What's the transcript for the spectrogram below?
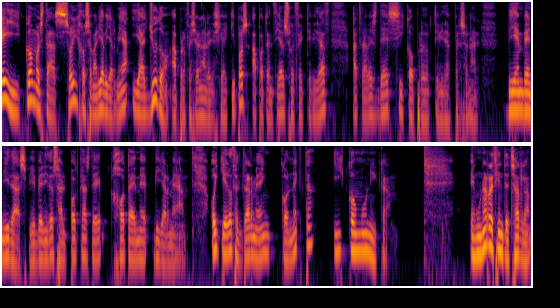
Hey, ¿cómo estás? Soy José María Villarmea y ayudo a profesionales y a equipos a potenciar su efectividad a través de psicoproductividad personal. Bienvenidas, bienvenidos al podcast de JM Villarmea. Hoy quiero centrarme en Conecta y Comunica. En una reciente charla,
